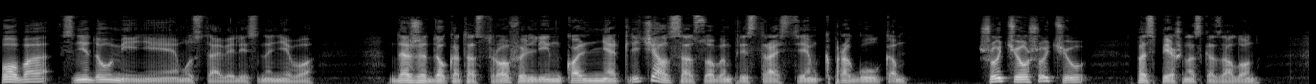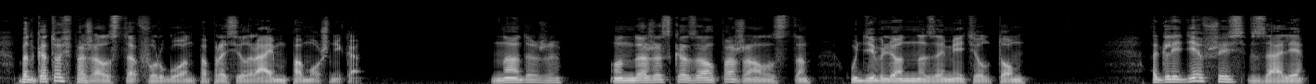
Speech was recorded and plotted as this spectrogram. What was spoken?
Оба с недоумением уставились на него. Даже до катастрофы Линкольн не отличался особым пристрастием к прогулкам. «Шучу, шучу», поспешно сказал он. «Подготовь, пожалуйста, фургон», — попросил Райм помощника. «Надо же, он даже сказал «пожалуйста», — удивленно заметил Том. Оглядевшись в зале,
